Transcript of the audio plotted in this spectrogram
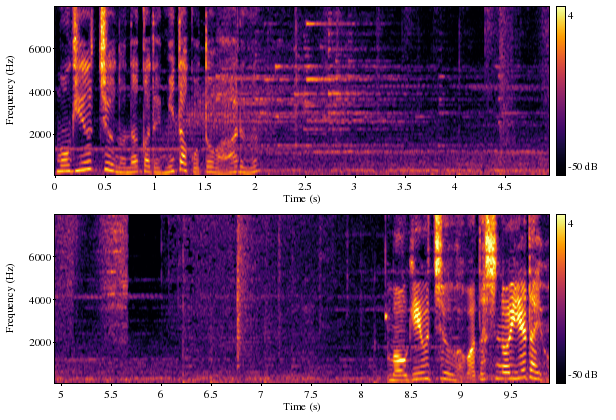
模擬宇宙の中で見たことはある？模擬宇宙は私の家だよ。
